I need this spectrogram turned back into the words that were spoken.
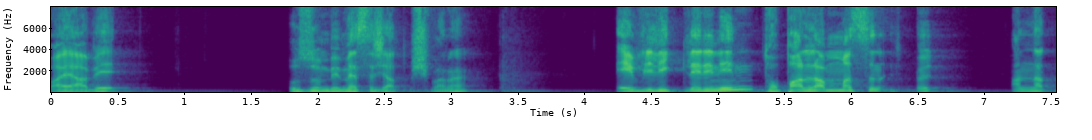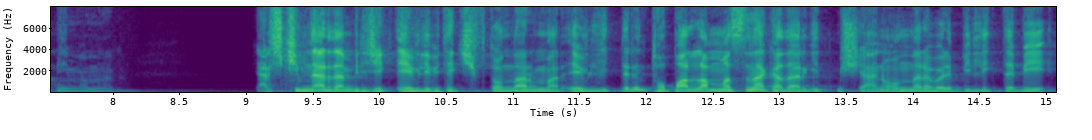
bayağı bir uzun bir mesaj atmış bana. Evliliklerinin toparlanmasını... Ö- Anlatmayayım amına. koyayım. Gerçi kim nereden bilecek? Evli bir tek çift onlar mı var? Evliliklerin toparlanmasına kadar gitmiş yani. Onlara böyle birlikte bir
